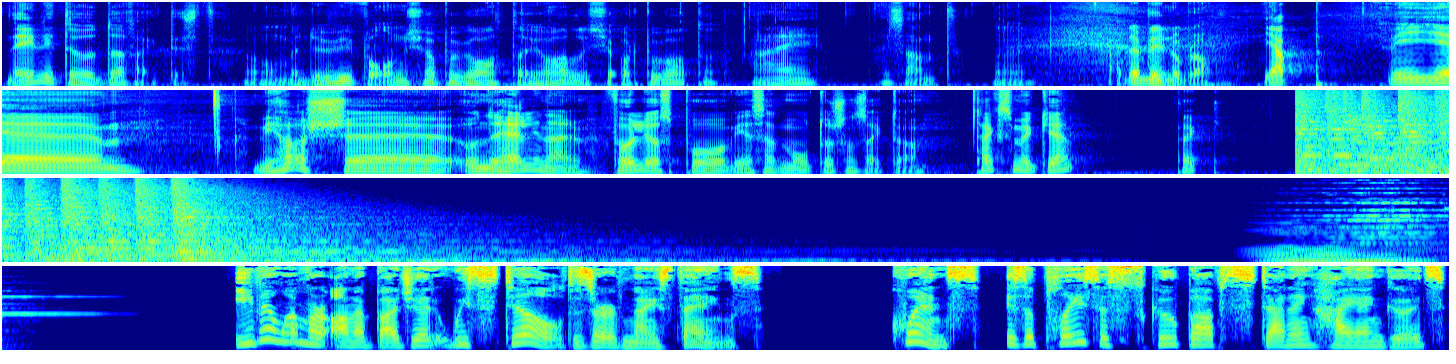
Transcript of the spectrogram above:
Det är lite udda faktiskt. Ja men du är van att köra på gata, jag har aldrig kört på gata. Nej, det är sant. Ja, det blir nog bra. Japp. Vi, eh, vi hörs eh, under helgen här. Följ oss på Viasat Motor som sagt då. Tack så mycket. Tack. Even when we're on a budget, we still deserve nice things. Quince is a place to scoop up stunning high-end goods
